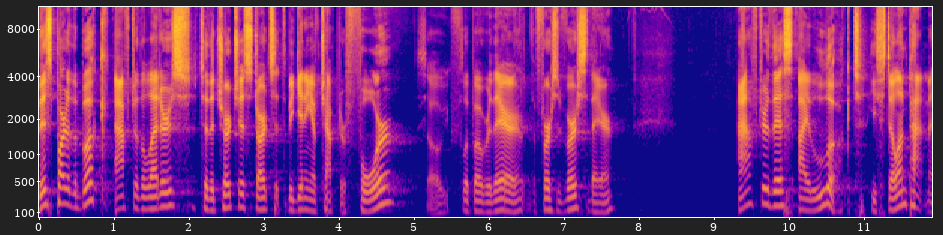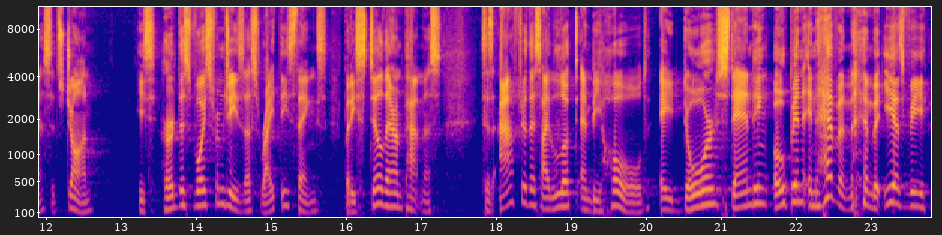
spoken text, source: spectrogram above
This part of the book, after the letters to the churches, starts at the beginning of chapter 4. So, you flip over there, the first verse there. After this, I looked. He's still on Patmos. It's John. He's heard this voice from Jesus, write these things, but he's still there on Patmos. It says, After this, I looked, and behold, a door standing open in heaven. And the ESV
